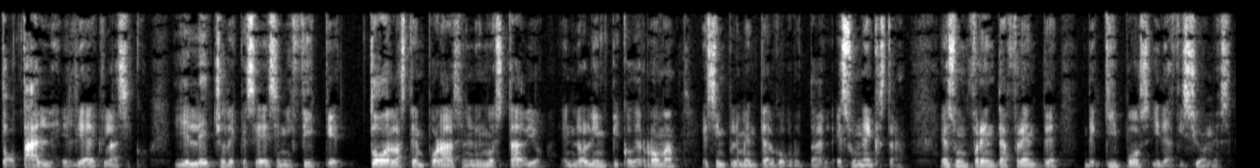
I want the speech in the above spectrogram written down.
total el día del clásico, y el hecho de que se escenifique todas las temporadas en el mismo estadio, en el Olímpico de Roma, es simplemente algo brutal, es un extra, es un frente a frente de equipos y de aficiones.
